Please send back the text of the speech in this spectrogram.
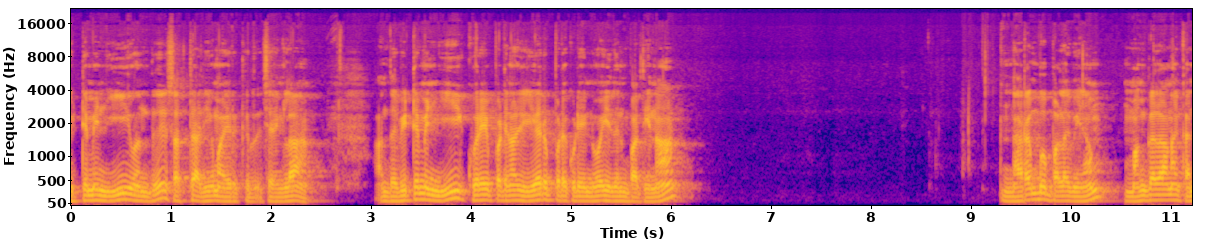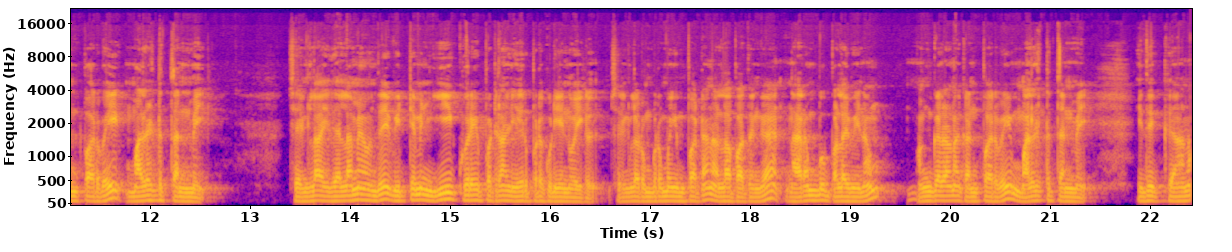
விட்டமின் இ e வந்து சத்து அதிகமாக இருக்குது சரிங்களா? அந்த விட்டமின் இ e குறைபாட்டினால் ஏற்படக்கூடிய நோய் எதுன்னு பார்த்தீங்கன்னா நரம்பு பலவீனம் மங்கலான கண் பார்வை மலட்டுத்தன்மை சரிங்களா? இதெல்லாமே வந்து விட்டமின் இ e குறைபாட்டினால் ஏற்படக்கூடிய நோய்கள் சரிங்களா? ரொம்ப ரொம்ப இம்பார்ட்டன்ட் நல்லா பார்த்துங்க நரம்பு பலவீனம் மங்கலான கண் பார்வை மலட்டுத்தன்மை. இதுக்கான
